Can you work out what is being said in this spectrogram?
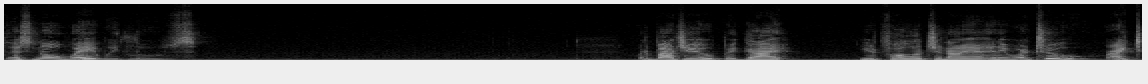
there's no way we'd lose. What about you, big guy? You'd follow Jaania anywhere too, right?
